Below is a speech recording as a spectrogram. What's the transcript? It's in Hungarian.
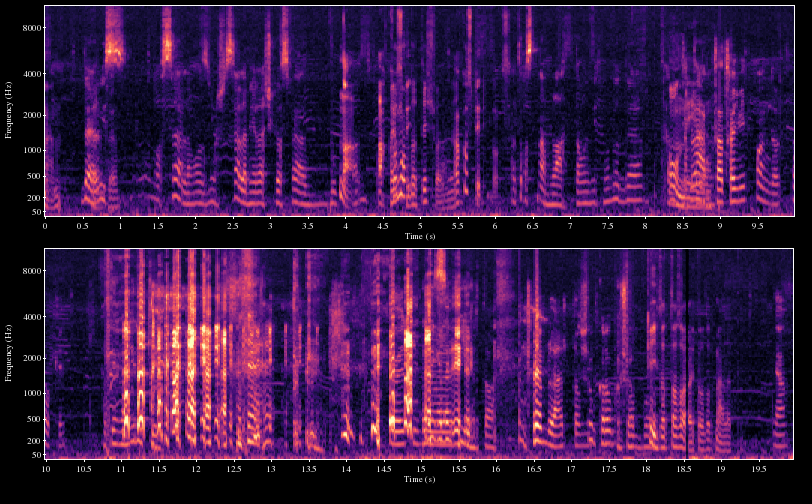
Nem. De Nem, visz, a szellem az most, a szellemjelecske az felbukkant. Na, akkor, spi- mondott is valami. akkor Spirit Box. Hát azt nem láttam, hogy mit mondott, de... Onnét. Hát, hát Láttad, hogy mit mondott? Oké. hát én nem írok ki. Okay. Írta. Nem láttam. Sokkal okosabb volt. Kinyitotta az ajtót ott mellett. Ja.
